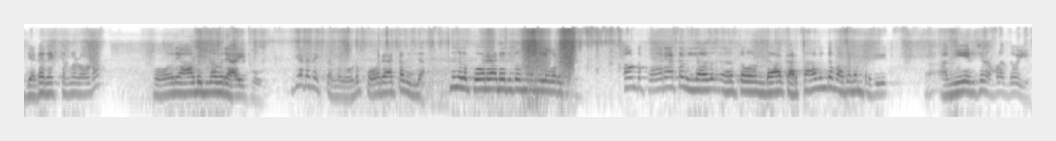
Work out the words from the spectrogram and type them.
ജഡരക്തങ്ങളോട് പോരാടുന്നവരായി പോകും. ജഡരക്തങ്ങളോട് പോരാട്ടമില്ല. നിങ്ങൾ പോരാടരുതെന്നല്ലേ പറഞ്ഞു. അതുകൊണ്ട് പോരാട്ടമില്ലാത്തതുകൊണ്ട് ആ കർത്താവിന്റെ വചനം പ്രതി അംഗീകരിച്ച് നമ്മൾ എന്തോ ചെയ്യും.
